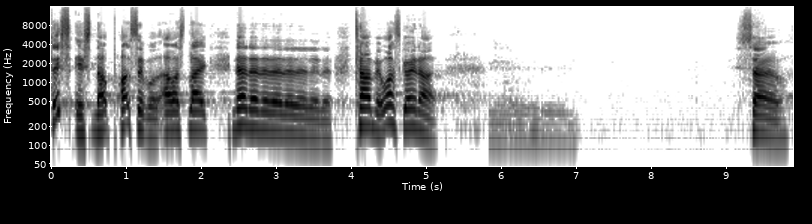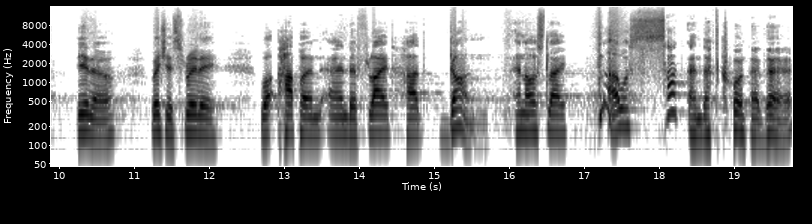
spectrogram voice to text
This is not possible. I was like, no, no, no, no, no, no, no, no. Tell me, what's going on? So, you know, which is really what happened, and the flight had gone. And I was like, no, I was sat in that corner there.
